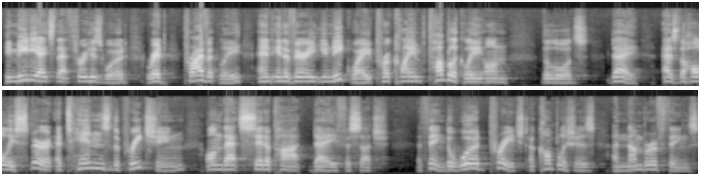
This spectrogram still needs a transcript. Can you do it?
He mediates that through his word, read privately and in a very unique way proclaimed publicly on the Lord's day as the Holy Spirit attends the preaching on that set apart day for such a thing. The word preached accomplishes a number of things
